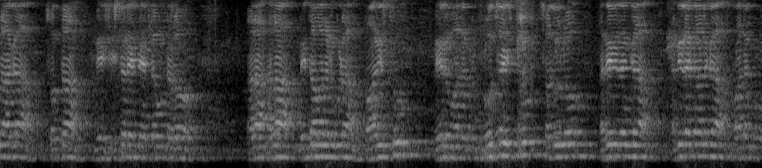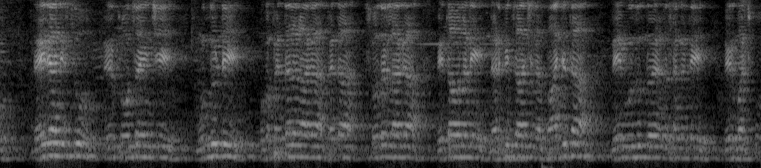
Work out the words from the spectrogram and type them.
లాగా సొంత మీ సిస్టర్ అయితే ఎట్లా ఉంటారో అలా అలా మిగతా వాళ్ళని కూడా భావిస్తూ మీరు వాళ్ళకు ప్రోత్సహిస్తూ చదువులో అదేవిధంగా అన్ని రకాలుగా వాళ్ళకు ధైర్యాన్ని ఇస్తూ మీరు ప్రోత్సహించి ముందుండి ఒక పెద్దలాగా పెద్ద సోదరిలాగా మిగతా వాళ్ళని నడిపించాల్సిన బాధ్యత మీ ముందుందో అన్న సంగతి మీరు మర్చిపో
